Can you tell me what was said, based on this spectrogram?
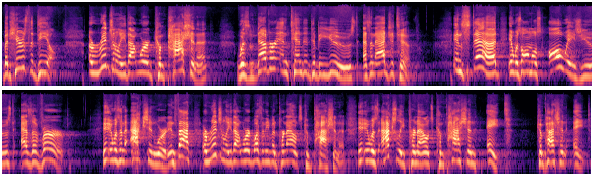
But here's the deal Originally, that word compassionate was never intended to be used as an adjective. Instead, it was almost always used as a verb. It was an action word. In fact, originally that word wasn't even pronounced compassionate. It was actually pronounced compassion eight. Compassion eight.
